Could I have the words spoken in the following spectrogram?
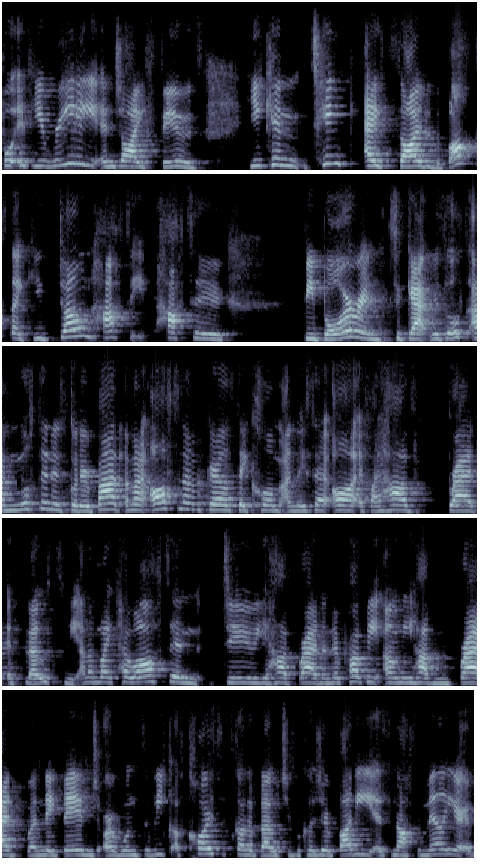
But if you really enjoy foods, you can think outside of the box. Like you don't have to have to be boring to get results and nothing is good or bad. And I often have girls, they come and they say, Oh, if I have bread, it bloats me. And I'm like, how often do you have bread? And they're probably only having bread when they binge or once a week. Of course, it's going to bloat you because your body is not familiar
